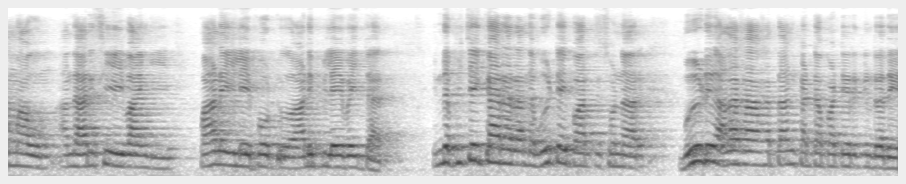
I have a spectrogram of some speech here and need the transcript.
அம்மாவும் அந்த அரிசியை வாங்கி பானையிலே போட்டு அடுப்பிலே வைத்தார். இந்த பிச்சைக்காரர் அந்த வீட்டை பார்த்து சொன்னார் வீடு அழகாகத்தான் கட்டப்பட்டிருக்கின்றது.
